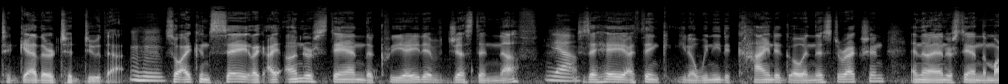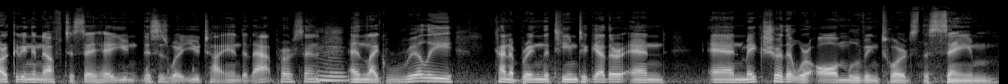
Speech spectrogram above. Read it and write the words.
together to do that. Mm-hmm. So I can say, like, I understand the creative just enough Yeah. to say, hey, I think you know we need to kind of go in this direction, and then I understand the marketing enough to say, hey, you, this is where you tie into that person, Mm-hmm. and like really kind of bring the team together and and make sure that we're all moving towards the same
